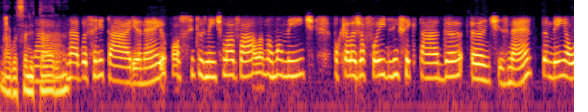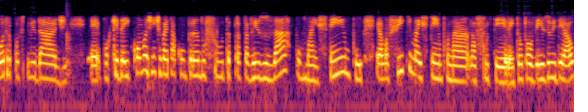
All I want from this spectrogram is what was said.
na água sanitária, na, né? na água sanitária, né? Eu posso simplesmente lavá-la normalmente, porque ela já foi desinfectada antes, né? Também a outra possibilidade é porque daí como a gente vai estar tá comprando fruta para talvez usar por mais tempo, ela fique mais tempo na, na fruteira. Então talvez o ideal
